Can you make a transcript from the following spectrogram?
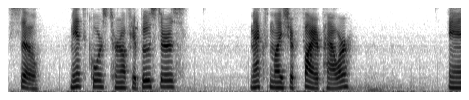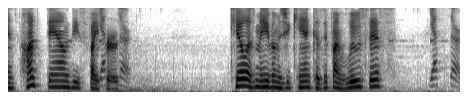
So, Manticores, turn off your boosters, maximize your firepower, and hunt down these Vipers. Yes, Kill as many of them as you can, because if I lose this, yes, sir.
